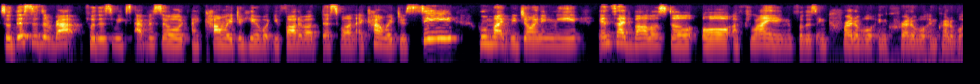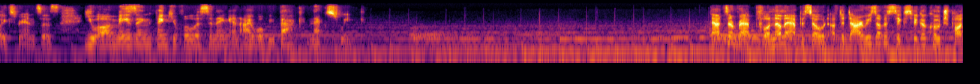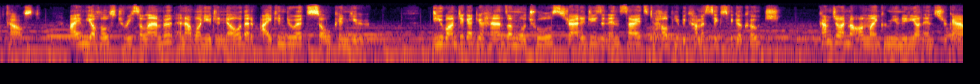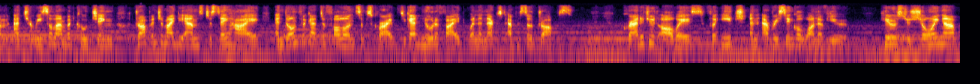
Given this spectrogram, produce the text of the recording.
So, this is a wrap for this week's episode. I can't wait to hear what you thought about this one. I can't wait to see who might be joining me inside Valor still or applying for this incredible, incredible, incredible experiences. You are amazing. Thank you for listening, and I will be back next week. That's a wrap for another episode of the Diaries of a Six Figure Coach podcast. I am your host, Teresa Lambert, and I want you to know that if I can do it, so can you. Do you want to get your hands on more tools, strategies, and insights to help you become a six figure coach? Come join my online community on Instagram at Teresa Lambert Coaching. Drop into my DMs to say hi, and don't forget to follow and subscribe to get notified when the next episode drops. Gratitude always for each and every single one of you. Here's to showing up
